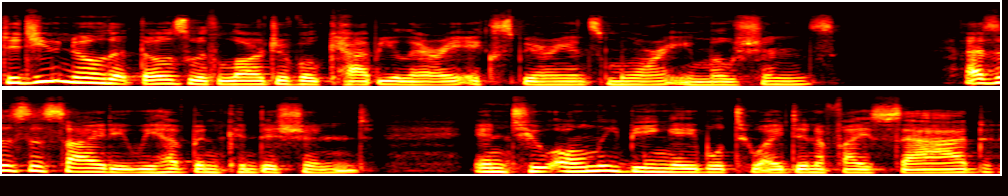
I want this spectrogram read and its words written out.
Did you know that those with larger vocabulary experience more emotions? As a society, we have been conditioned into only being able to identify sad,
